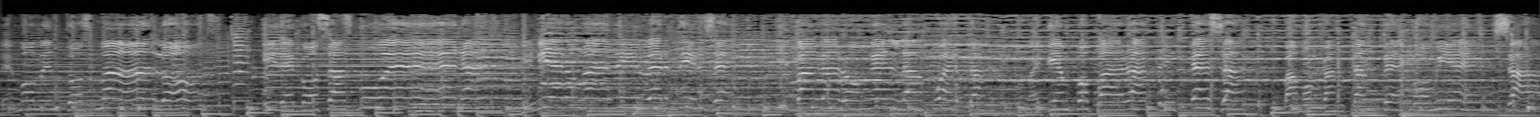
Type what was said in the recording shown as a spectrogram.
De momentos malos y de cosas buenas No hay tiempo para tristeza, vamos cantante comienza.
